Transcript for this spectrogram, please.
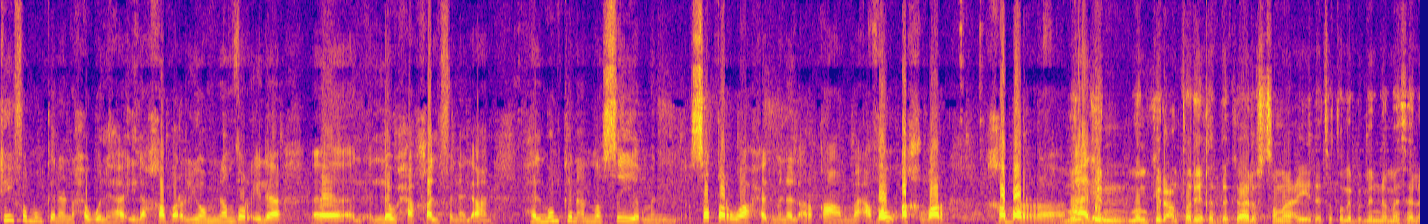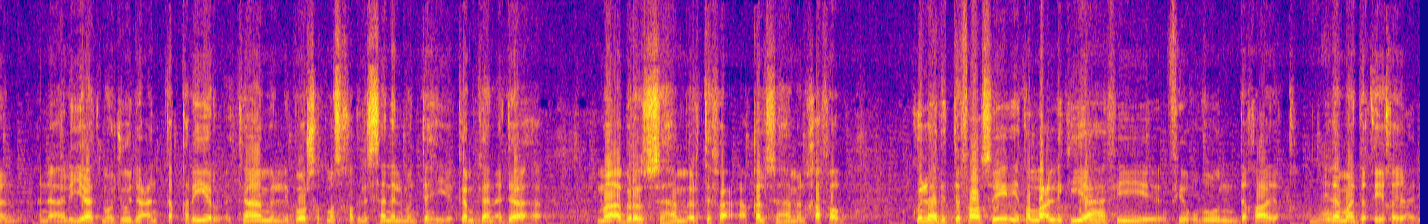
كيف ممكن أن نحولها إلى خبر اليوم ننظر إلى آه، اللوحة خلفنا الآن هل ممكن أن نصيغ من سطر واحد من الأرقام مع ضوء أخضر خبر آه، مالي ممكن ممكن عن طريق الذكاء الاصطناعي إذا تطلب منه مثلا عن آليات موجودة عن تقرير كامل لبورصة مسقط للسنة المنتهية، كم كان أدائها؟ ما أبرز سهم ارتفع، أقل سهم انخفض. كل هذه التفاصيل يطلع لك إياها في في غضون دقائق نعم. إذا ما دقيقة يعني.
